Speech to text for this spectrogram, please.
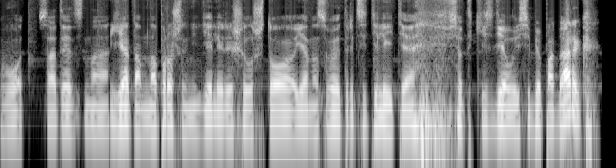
Вот, соответственно, я там на прошлой неделе решил, что я на свое 30-летие все-таки сделаю себе подарок.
